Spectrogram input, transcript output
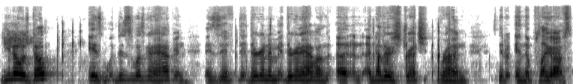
you know what's dope is this is what's gonna happen is if they're gonna they're gonna have a, a, another stretch run in the playoffs,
